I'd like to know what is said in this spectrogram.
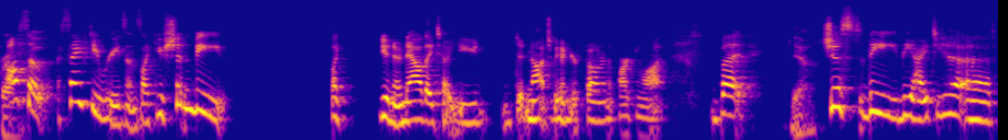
Right. Also, safety reasons. Like you shouldn't be, like, you know, now they tell you you not to be on your phone in the parking lot. But Yeah. just the the idea of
